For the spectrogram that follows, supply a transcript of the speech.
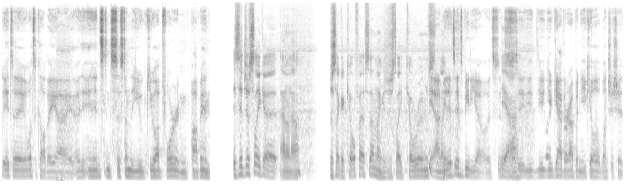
it's a what's it called a uh, an instance system that you queue up for and pop in. Is it just like a I don't know, just like a kill fest then? Like it's just like kill rooms. Yeah, I and, mean it's it's BDO. It's, it's Yeah. you, you, you gather up and you kill a bunch of shit.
